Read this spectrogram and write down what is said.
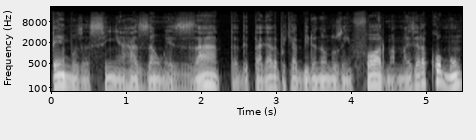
temos assim a razão exata, detalhada, porque a Bíblia não nos informa, mas era comum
